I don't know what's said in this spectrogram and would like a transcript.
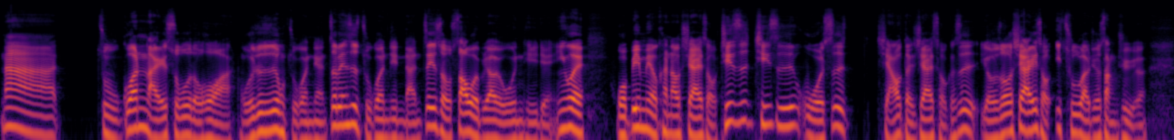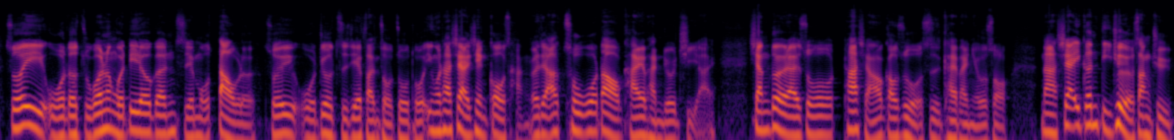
那主观来说的话，我就是用主观点，这边是主观进单，这一手稍微比较有问题一点，因为我并没有看到下一手。其实其实我是。想要等下一手，可是有时候下一手一出来就上去了，所以我的主观认为第六根时间磨到了，所以我就直接反手做多，因为它下影线够长，而且它戳到开盘就起来，相对来说，他想要告诉我是开盘有手。那下一根的确有上去，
